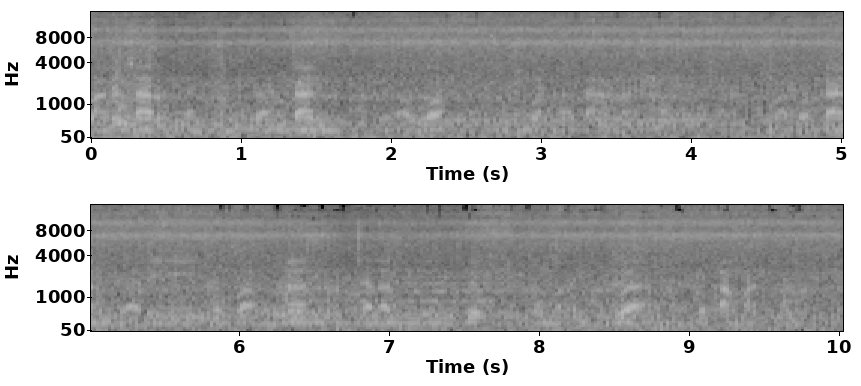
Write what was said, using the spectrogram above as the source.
lancar dan dimudahkan oleh Allah Subhanahu melaporkan dari pembangunan Jalan Hulu Hidup nomor 2 Kota Madiun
